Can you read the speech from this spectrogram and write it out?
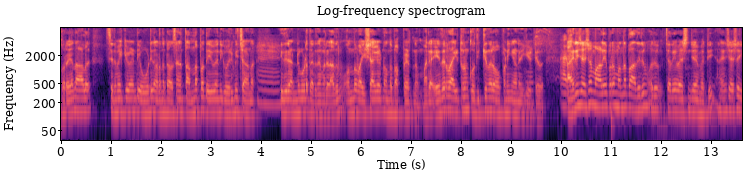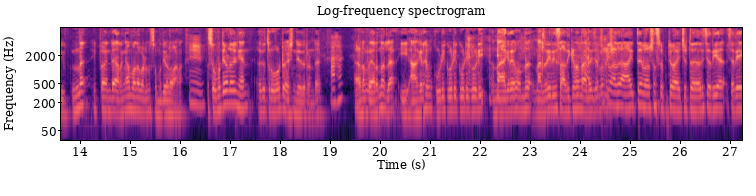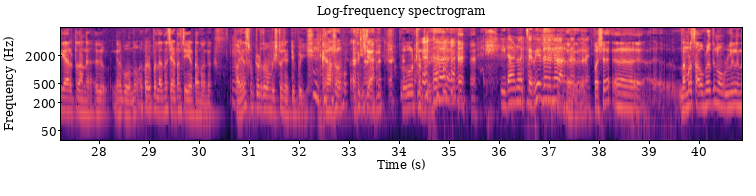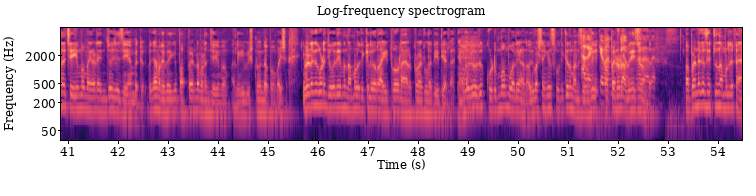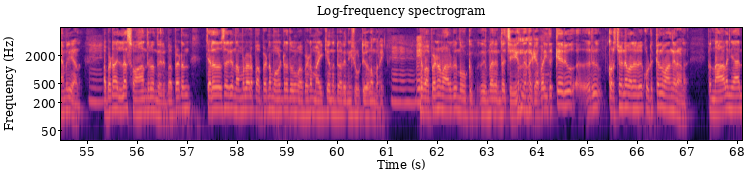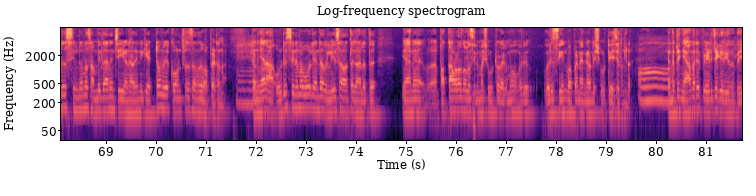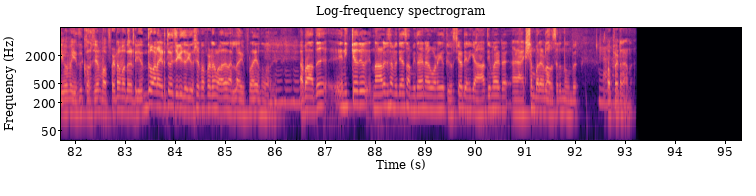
കുറെ നാൾ സിനിമയ്ക്ക് വേണ്ടി ഓടി നടന്നിട്ട് അവസാനം തന്നപ്പോ ദൈവം എനിക്ക് ഒരുമിച്ചാണ് ഇത് രണ്ടും കൂടെ തരുന്നത് മലയാളം. അതും ഒന്ന് വൈശാഖേട്ടനും ഒന്ന് പപ്പേട്ടനും. മല ഏതൊരു റൈറ്ററും കൊതിക്കുന്ന ഒരു ഓപ്പണിംഗ് ആണ് എനിക്ക് കിട്ടിയത്. അതിനുശേഷം മാളിയപ്പുറം വന്നപ്പോൾ അതിലും ഒരു ചെറിയ വേഷം ചെയ്യാൻ പറ്റി. അതിനുശേഷം ഇന്ന് ഇപ്പൊ എന്റെ ഇറങ്ങാൻ പോകുന്ന പടം സുമതിയോളമാണ്. സുമതിയോളവിൽ ഞാൻ ഒരു ത്രൂ ഔട്ട് വേഷം ചെയ്തിട്ടുണ്ട്. കാരണം വേറൊന്നുമല്ല ഈ ആഗ്രഹം കൂടി കൂടി കൂടി കൂടി എന്ന ആഗ്രഹം ഒന്ന് നല്ല രീതിയിൽ സാധിക്കണമെന്ന് ആലോചിച്ചപ്പോൾ അത് ആദ്യത്തെ വർഷം സ്ക്രിപ്റ്റ് വായിച്ചിട്ട് ഒരു ചെറിയ ചെറിയ ക്യാരക്ടറാണ് ഒരു ഇങ്ങനെ പോകുന്നു. അത് കുഴപ്പമില്ല എന്നാൽ ചേട്ടൻ ചെയ്യട്ടെന്ന് പറഞ്ഞു. ഫൈനൽ സ്ക്രിപ്റ്റ് എടുത്തപ്പോൾ വിഷ്ണു ഞെട്ടിപ്പോയി. കാരണം അതിൽ ഞാൻ ത്രൂ ഔട്ടുണ്ട് ഇതാണോ ചെറിയതെന്ന് പക്ഷെ നമ്മുടെ സൗഹൃദത്തിനുള്ളിൽ നിന്ന് ചെയ്യുമ്പോൾ ഭയങ്കര എൻജോയ് ചെയ്ത് ചെയ്യാൻ പറ്റും. ഇപ്പൊ ഞാൻ പറയും എനിക്ക് പപ്പേന്റെ പടം ചെയ്യുമ്പോൾ അല്ലെങ്കിൽ വിഷ്ണുവിന്റെ ഒപ്പം വൈശ ഇവരുടെയൊക്കെ കൂടെ ജോലി ചെയ്യുമ്പോൾ നമ്മൾ ഒരിക്കലും ഒരു റൈറ്ററോ ഡയറക്ടറോ ആയിട്ടുള്ള രീതിയല്ല. ഞങ്ങളൊരു ഒരു കുടുംബം പോലെയാണ്. ഒരു പക്ഷേ എനിക്ക് ശ്രുതിക്കുന്നത് മനസ്സിലാക്കി പപ്പേനോട്. അഭിനയിച്ചിട്ടുണ്ട്. പപ്പേന്റെ ഒക്കെ സെറ്റിൽ നമ്മളൊരു ഫാമിലിയാണ് പപ്പേട്ടൻ എല്ലാ സ്വാതന്ത്ര്യവും തരും. പപ്പേട്ടൻ ചില ദിവസമൊക്കെ നമ്മളവിടെ പപ്പേട്ടൻ മോണിറ്റർ എടുത്ത് പപ്പേട്ടൻ മൈക്ക് വന്നിട്ട് പറയും നീ ഷൂട്ട് ചെയ്തോളം പറയും. പിന്നെ പപ്പേട്ടൻ മാറി നോക്കും. ഇവന്മാർ എന്താ ചെയ്യുന്നതെന്നൊക്കെ. അപ്പൊ ഇതൊക്കെ ഒരു ഒരു കുറച്ചു മുന്നേ പറഞ്ഞ ഒരു കൊടുക്കൽ വാങ്ങലാണ്. ഇപ്പൊ നാളെ ഞാനൊരു സിനിമ സംവിധാനം ചെയ്യുകയാണെങ്കിൽ അതെനിക്ക് ഏറ്റവും വലിയ കോൺഫിഡൻസ് തന്നത് പപ്പേട്ടനാണ്. കാരണം ഞാൻ ഒരു സിനിമ പോലും എന്റെ റിലീസ് ആവാത്ത കാലത്ത് ഞാൻ പത്താവളം എന്നുള്ള സിനിമ ഷൂട്ട് നടക്കുമ്പോൾ ഒരു ഒരു സീൻ പപ്പേട്ടൻ എന്നോട് ഷൂട്ട് ചെയ്തിട്ടുണ്ട് എന്നിട്ട് ഞാൻ വരെ പേടിച്ച കയറിയത് ദൈവമേ ഇത് കുറച്ച് പപ്പേട്ടൻ വന്നിട്ട് എന്തുവാണ് എടുത്തു വെച്ചൊക്കെ ചോദിക്കും പക്ഷെ പപ്പേട്ടൻ വളരെ നല്ല അഭിപ്രായം എന്ന് പറഞ്ഞു. അപ്പൊ അത് എനിക്കൊരു നാളെ ഒരു സമയത്ത് ഞാൻ സംവിധാനം ആവുകയാണെങ്കിൽ തീർച്ചയായിട്ടും എനിക്ക് ആദ്യമായിട്ട് ആക്ഷൻ പറയാനുള്ള അവസരം തോന്നുന്നത് പപ്പേട്ടനാണ്.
